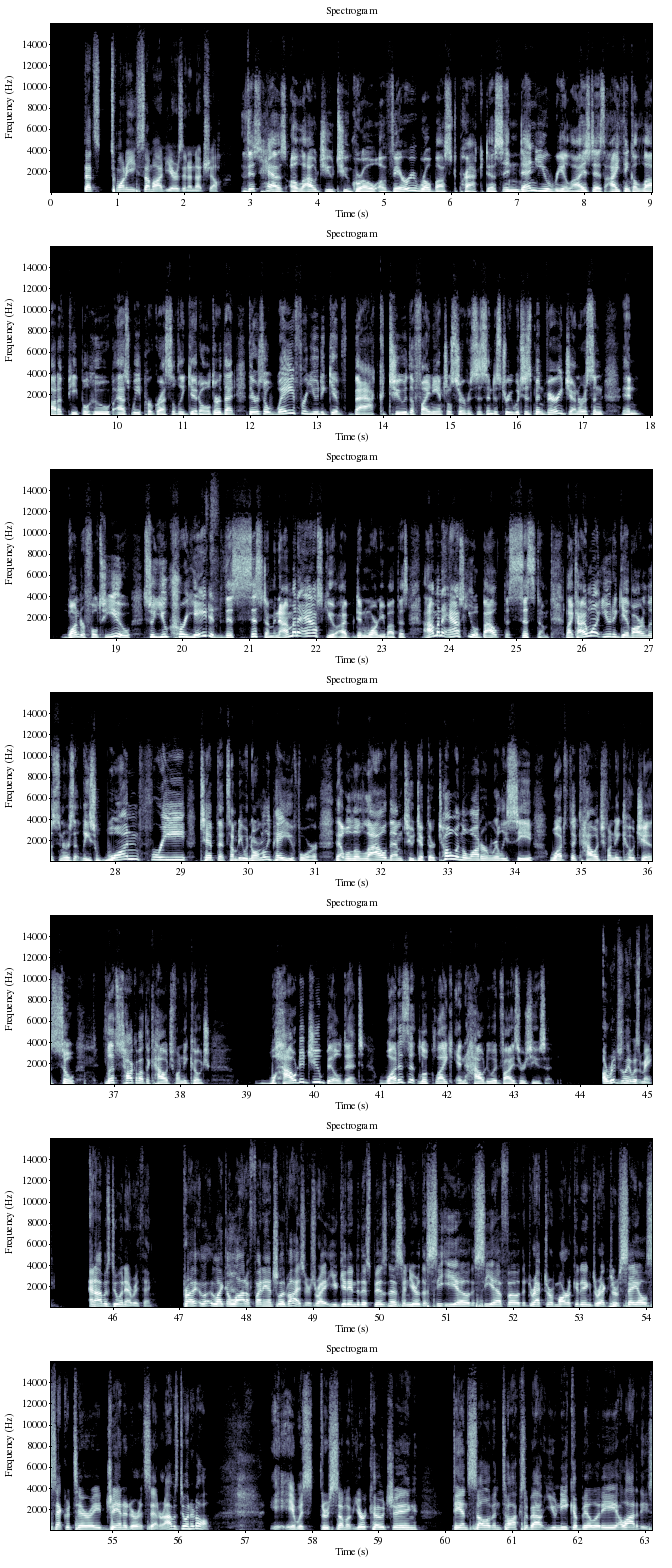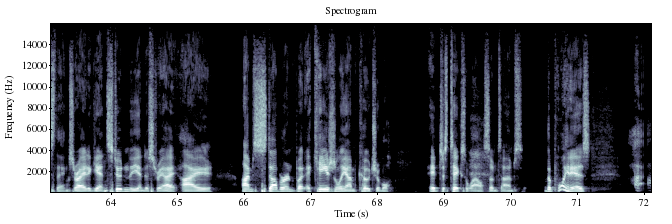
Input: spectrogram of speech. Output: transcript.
That's 20 some odd years in a nutshell this has allowed you to grow a very robust practice. And then you realized, as I think a lot of people who, as we progressively get older, that there's a way for you to give back to the financial services industry, which has been very generous and, and wonderful to you. So you created this system. And I'm going to ask you, I didn't warn you about this. I'm going to ask you about the system. Like, I want you to give our listeners at least one free tip that somebody would normally pay you for that will allow them to dip their toe in the water and really see what the college funding coach is. So let's talk about the college funding coach. How did you build it? What does it look like? And how do advisors use it? Originally, it was me, and I was doing everything like a lot of financial advisors, right? You get into this business and you're the CEO, the CFO, the director of marketing, director mm-hmm. of sales, secretary, janitor, et cetera. I was doing it all. It was through some of your coaching. Dan Sullivan talks about unique ability, a lot of these things, right? Again, mm-hmm. student of the industry. I, I, I'm stubborn, but occasionally I'm coachable. It just takes a while sometimes. The point is,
